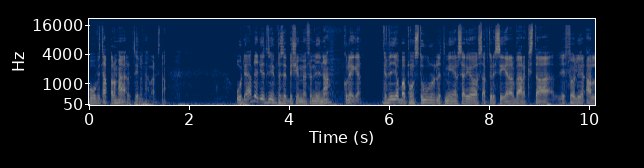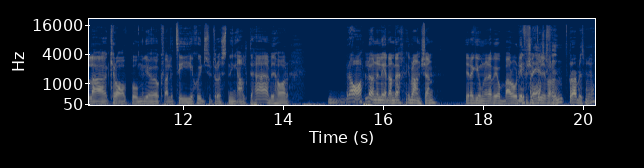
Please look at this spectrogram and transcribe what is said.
Och vi tappar de här till den här verkstaden. Och där blir det ju plötsligt bekymmer för mina kollegor. För vi jobbar på en stor, lite mer seriös, auktoriserad verkstad. Vi följer alla krav på miljö och kvalitet, skyddsutrustning, allt det här. Vi har ja, löneledande i branschen i regionen där vi jobbar och det, Det är försöker vi fräscht, vara. fint, bra arbetsmiljö.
